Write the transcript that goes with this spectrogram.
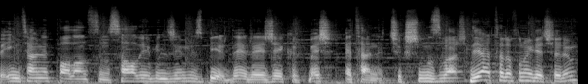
ve internet bağlantısını sağlayabileceğimiz bir de RJ45 Ethernet çıkışımız var. Diğer tarafına geçelim.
